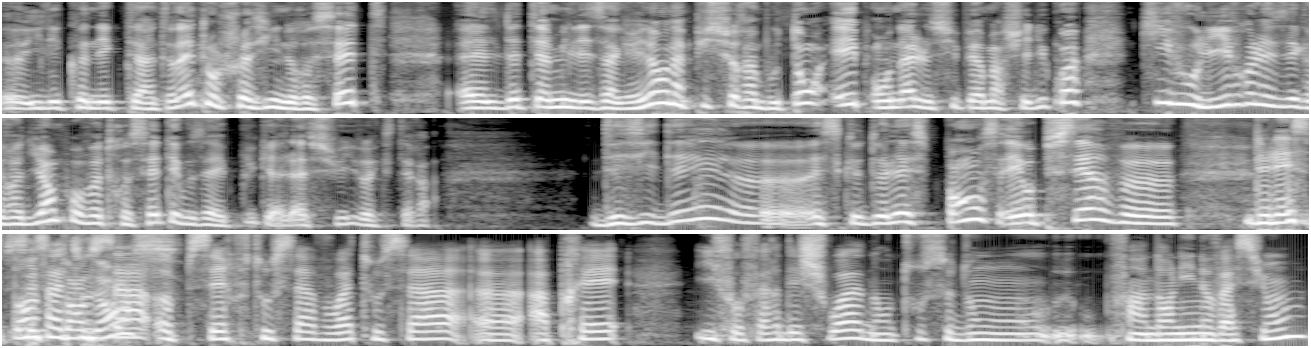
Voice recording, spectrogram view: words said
euh, il est connecté à Internet, on choisit une recette, elle détermine les ingrédients, on appuie sur un bouton et on a le supermarché du coin qui vous livre les ingrédients pour votre recette et vous n'avez plus qu'à la suivre, etc des idées euh, Est-ce que Deleuze pense et observe euh, Deleuze pense à tout ça, observe tout ça, voit tout ça. Euh, après, il faut faire des choix dans tout ce dont, enfin, dans l'innovation.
